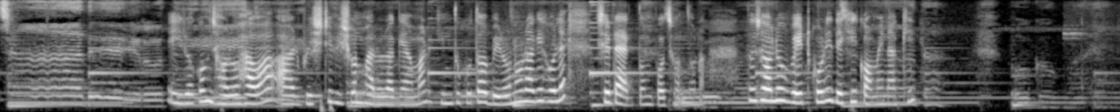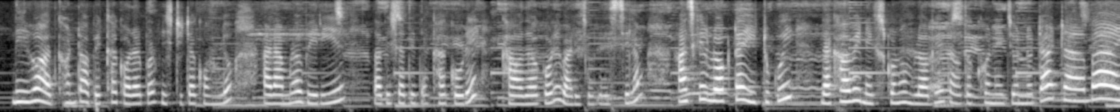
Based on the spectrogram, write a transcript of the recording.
চাঁদের এইরকম ঝড়ো হাওয়া আর বৃষ্টি ভীষণ ভালো লাগে আমার, কিন্তু কোথাও বেরোনোর আগে হলে সেটা একদম পছন্দ না। তো চলো ওয়েট করি, দেখি কমে নাকি। দীর্ঘ আধ ঘণ্টা অপেক্ষা করার পর বৃষ্টিটা কমলো আর আমরাও বেরিয়ে তাদের সাথে দেখা করে খাওয়া দাওয়া করে বাড়ি চলে এসেছিলাম। আজকের ব্লগটা এইটুকুই। দেখা হবে নেক্সট কোনো ব্লগে ততক্ষণের জন্য টাটা বাই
